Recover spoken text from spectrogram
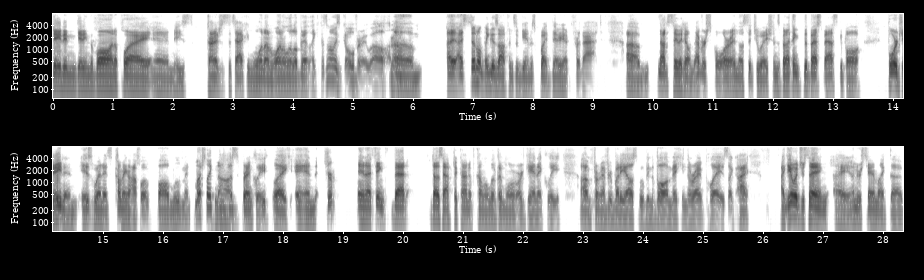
Jaden getting the ball on a play and he's kind of just attacking one on one a little bit, like it doesn't always go very well. Right. Um, I, I, still don't think his offensive game is quite there yet for that. Um, not to say that he'll never score in those situations, but I think the best basketball for Jaden is when it's coming off of ball movement, much like Naz, mm-hmm. frankly. Like, and sure, and I think that does have to kind of come a little bit more organically um, from everybody else moving the ball and making the right plays. Like I, I get what you're saying. I understand like the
